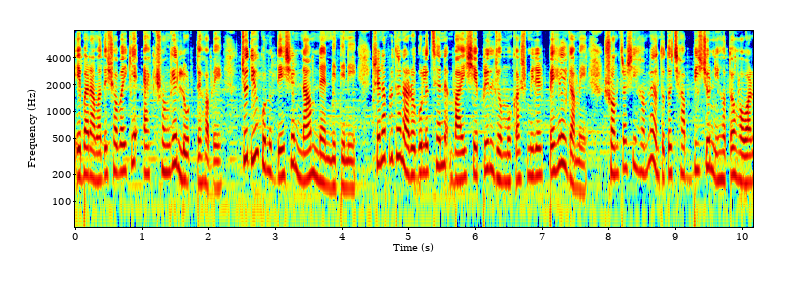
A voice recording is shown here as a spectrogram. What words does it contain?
এবার আমাদের সবাইকে একসঙ্গে লড়তে হবে। যদিও কোনো দেশের নাম নেননি তিনি। সেনাপ্রধান আরও বলেছেন, বাইশ এপ্রিল জম্মু কাশ্মীরের পেহেলগামে সন্ত্রাসী হামলায় অন্তত ছাব্বিশ জন নিহত হওয়ার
